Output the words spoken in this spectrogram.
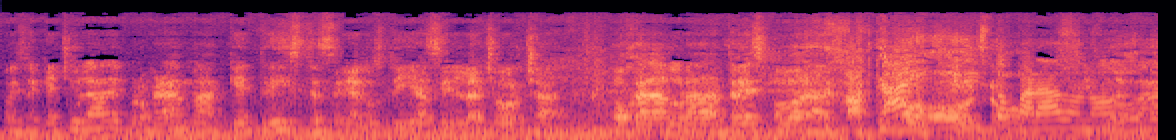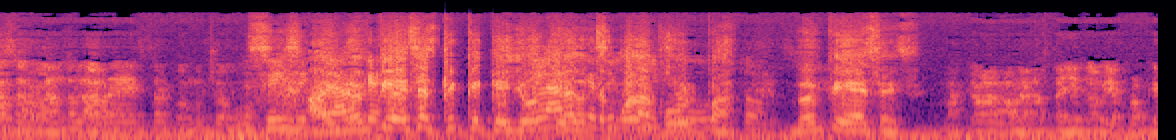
Pues qué chulada de programa, qué tristes serían los días sin la chorcha. Ojalá durara tres horas. Ay, Cristo parado, ¿no? Si tú la hora extra con mucho gusto. Sí, sí, Ay, claro no que- empieces que, que, que yo, Claro que yo que sí, tengo la culpa. gusto. No empieces. Más que ahora, ahora nos está yendo bien porque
